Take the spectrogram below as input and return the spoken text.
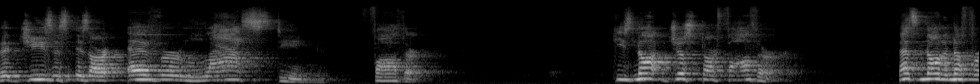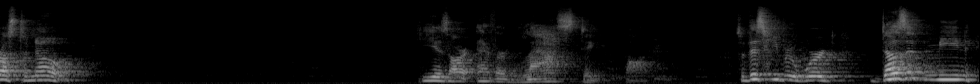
that Jesus is our everlasting Father. He's not just our Father. That's not enough for us to know. He is our everlasting Father. So, this Hebrew word doesn't mean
